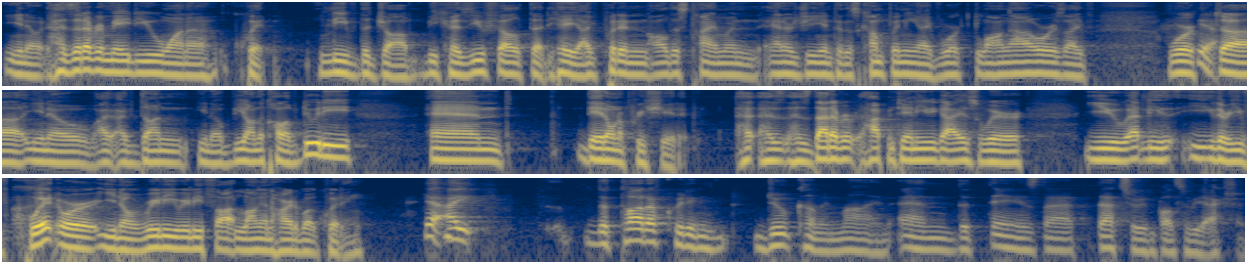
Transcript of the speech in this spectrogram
you know, has it ever made you want to quit, leave the job because you felt that, hey, I've put in all this time and energy into this company. I've worked long hours. I've worked, Yeah. uh, you know, I, I've done, you know, beyond the call of duty, and they don't appreciate it. Has has that ever happened to any of you guys where you at least either you've quit or you know really really thought long and hard about quitting? Yeah, I the thought of quitting do come in mind, and the thing is that that's your impulsive reaction.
